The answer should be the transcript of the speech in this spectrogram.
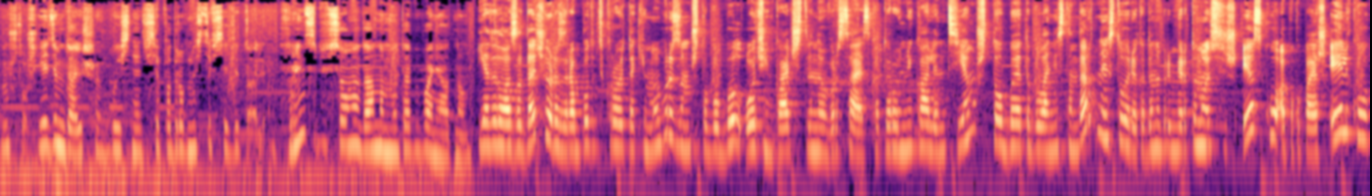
Ну что ж, едем дальше, выяснять все подробности, все детали. В принципе, все на данном этапе понятно. Я дала задачу разработать крой таким образом, чтобы был очень качественный оверсайз, который уникален тем, чтобы это была не стандартная история, когда, например, ты носишь s а покупаешь l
